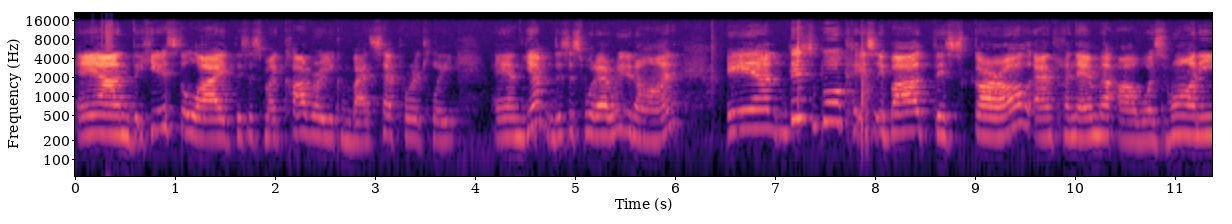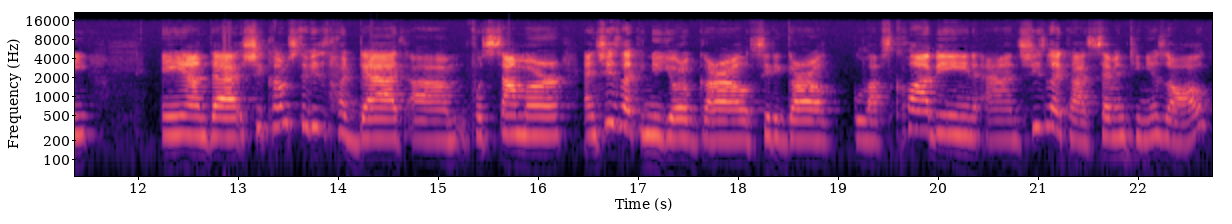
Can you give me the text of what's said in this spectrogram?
And here's the light. This is my cover. You can buy it separately. And yeah this is what I read it on. And this book is about this girl and her name uh, was Ronnie. And uh, she comes to visit her dad um, for summer. And she's like a New York girl city girl loves clubbing and she's like uh, 17 years old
